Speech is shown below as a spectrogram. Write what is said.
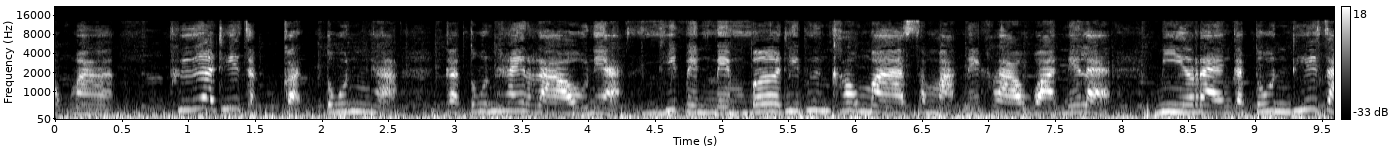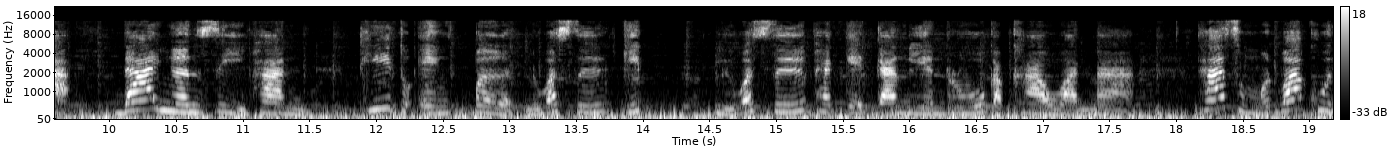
ออกมา พื่อที่จะกระตุ้นค่ะ กระตุ้นให้เราเนี่ยที่เป็นเมมเบอร์ที่เพิ่งเข้ามาสมัครในคราววันนี่แหละ มีแรงกระตุ้นที่จะได้เงิน 4,000 ที่ตัวเองเปิดหรือว่าซื้อกิฟต์หรือว่าซื้อแพ็กเกจการเรียนรู้กับคราววันมา ถ้าสมมติว่าคุณ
